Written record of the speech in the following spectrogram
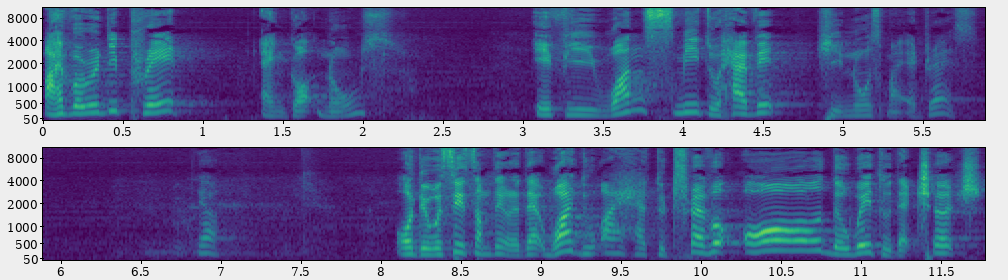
I've already prayed and God knows. If He wants me to have it, He knows my address. Or they will say something like that Why do I have to travel all the way to that church?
